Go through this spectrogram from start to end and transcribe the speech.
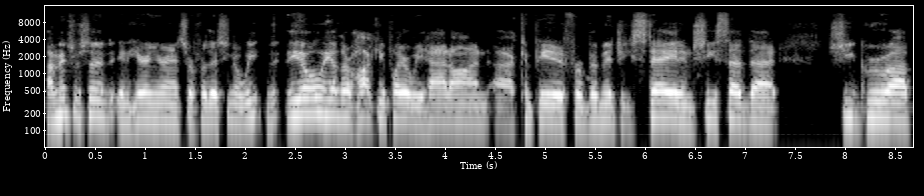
I'm interested in hearing your answer for this. You know, we the only other hockey player we had on uh, competed for Bemidji State, and she said that she grew up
